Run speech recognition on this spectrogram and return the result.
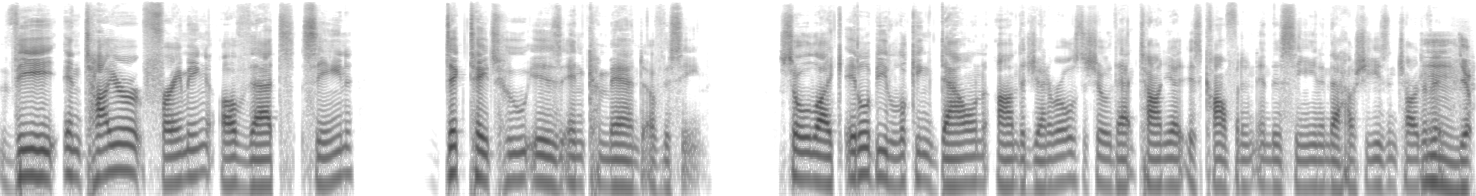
the entire framing of that scene dictates who is in command of the scene. So, like, it'll be looking down on the generals to show that Tanya is confident in this scene and that how she is in charge of it. mm, yep.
